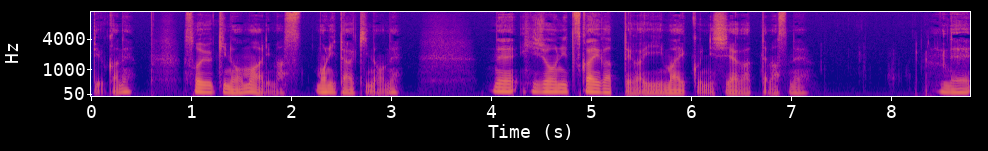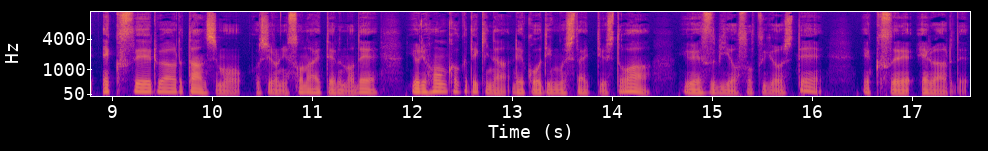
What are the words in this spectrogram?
ていうかねそういう機能もあります。モニター機能ね。で非常に使い勝手がいいマイクに仕上がってますね。で XLR 端子も後ろに備えてるのでより本格的なレコーディングしたいっていう人は USB を卒業して XLR で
